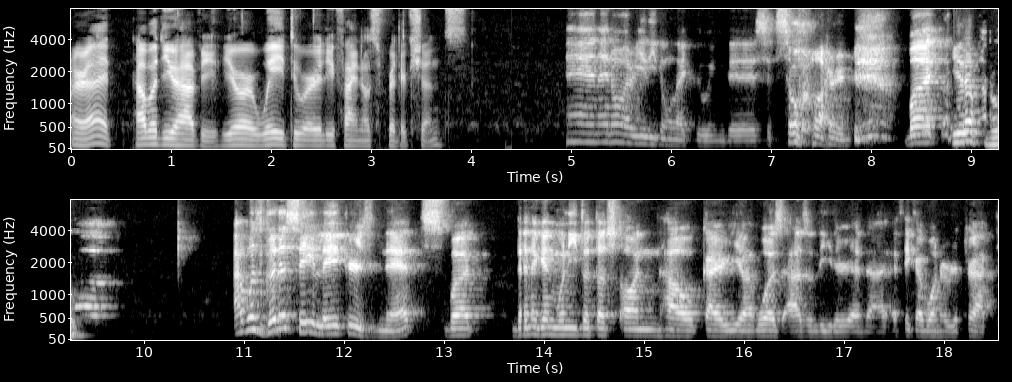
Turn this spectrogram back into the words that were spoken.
All right. How about you, Javi? Your way too early finals predictions. And I don't I really don't like doing this. It's so hard. But Hirap, bro. I was gonna say Lakers Nets, but then again, Juanito touched on how Kyrie uh, was as a leader, and I, think I want to retract.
